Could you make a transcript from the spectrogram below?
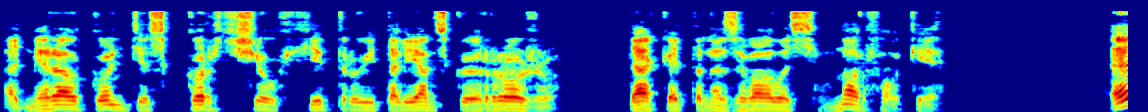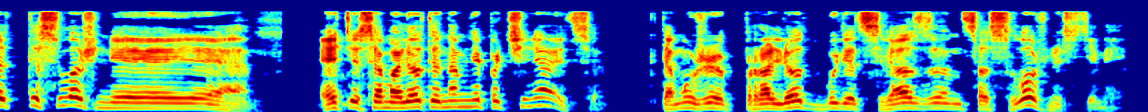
Адмирал Конти скорчил хитрую итальянскую рожу. Так это называлось в Норфолке. Это сложнее. Эти самолеты нам не подчиняются. К тому же пролет будет связан со сложностями.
